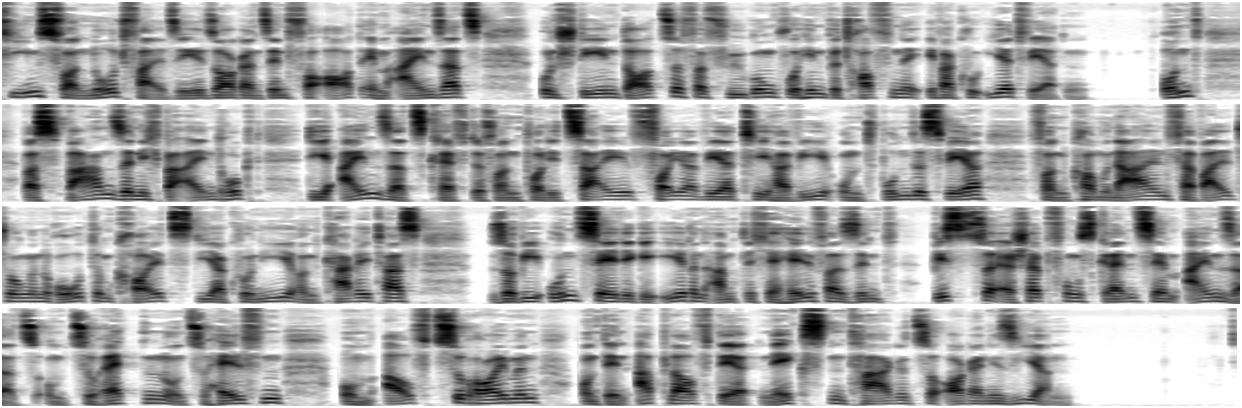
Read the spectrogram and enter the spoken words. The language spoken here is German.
Teams von Notfallseelsorgern sind vor Ort im Einsatz und stehen dort zur Verfügung, wohin Betroffene evakuiert werden. Und, was wahnsinnig beeindruckt, die Einsatzkräfte von Polizei, Feuerwehr, THW und Bundeswehr, von kommunalen Verwaltungen, Rotem Kreuz, Diakonie und Caritas sowie unzählige ehrenamtliche Helfer sind bis zur Erschöpfungsgrenze im Einsatz, um zu retten und zu helfen, um aufzuräumen und den Ablauf der nächsten Tage zu organisieren.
